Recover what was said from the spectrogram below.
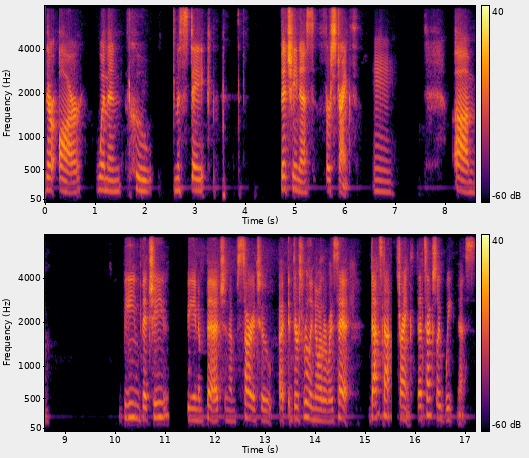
there are women who mistake bitchiness for strength. Mm. Um, being bitchy, being a bitch, and I'm sorry to, uh, there's really no other way to say it that's not strength. That's actually weakness.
